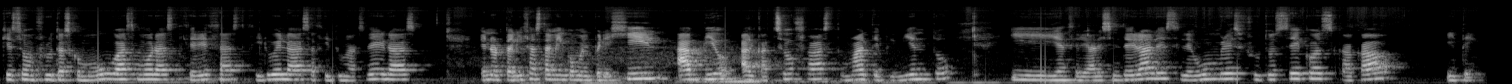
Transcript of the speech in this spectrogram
que son frutas como uvas, moras, cerezas, ciruelas, aceitunas negras. En hortalizas también como el perejil, apio, alcachofas, tomate, pimiento. Y en cereales integrales, legumbres, frutos secos, cacao y té.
